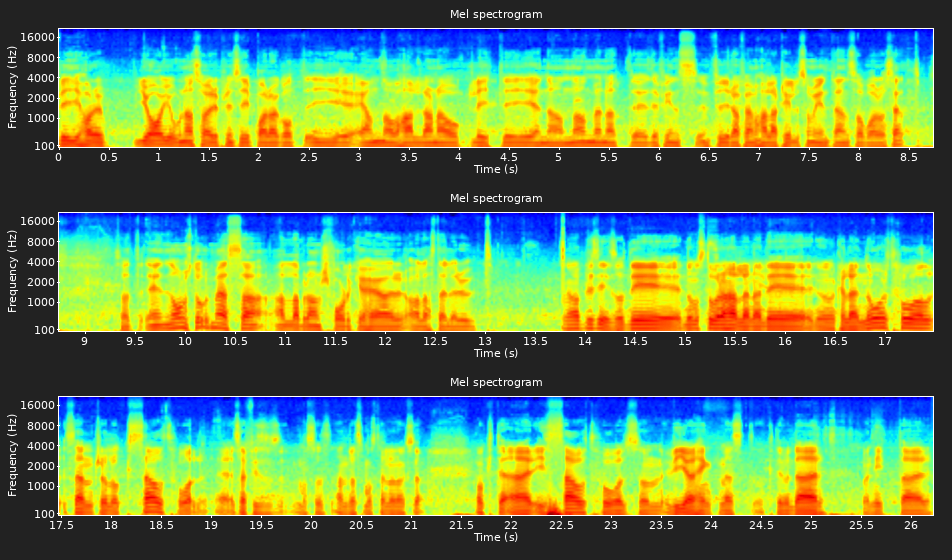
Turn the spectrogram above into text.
vi har, jag och Jonas har i princip bara gått i en av hallarna och lite i en annan men att eh, det finns fyra, fem hallar till som vi inte ens har varit och sett. Så att en enormt stor mässa, alla branschfolk är här, alla ställer ut. Ja precis och det är, de stora hallarna det är de kallar North Hall, Central och South Hall. Eh, sen finns det massa andra små ställen också. Och det är i South Hall som vi har hängt mest och det är väl där man hittar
